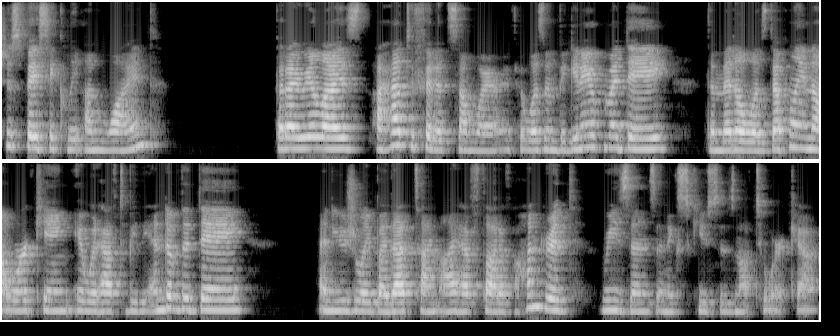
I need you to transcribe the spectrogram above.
just basically unwind. But I realized I had to fit it somewhere. If it wasn't beginning of my day, the middle was definitely not working. It would have to be the end of the day. And usually by that time, I have thought of a hundred reasons and excuses not to work out.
